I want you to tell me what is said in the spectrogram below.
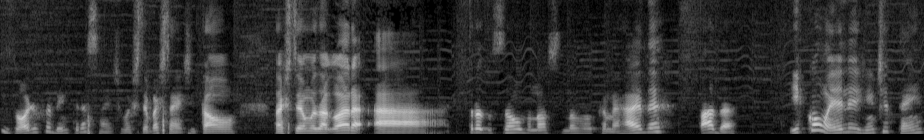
O episódio foi bem interessante, gostei bastante. Então, nós temos agora a introdução do nosso novo Kamen Rider, Espada. E com ele a gente tem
